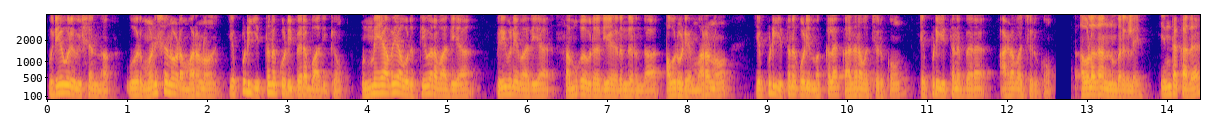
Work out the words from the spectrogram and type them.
ஒரே ஒரு விஷயம்தான். ஒரு மனுஷனோட மரணம் எப்படி இத்தனை கோடி பேரை பாதிக்கும்? உண்மையாகவே அவர் தீவிரவாதியா பிரிவினைவாதியா சமூக விரோதியாக இருந்திருந்தா அவருடைய மரணம் எப்படி இத்தனை கோடி மக்களை கதற வச்சிருக்கோம்? எப்படி இத்தனை பேரை அழ வச்சிருக்கோம்? அவ்வளோதான் நண்பர்களே. இந்த கதை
